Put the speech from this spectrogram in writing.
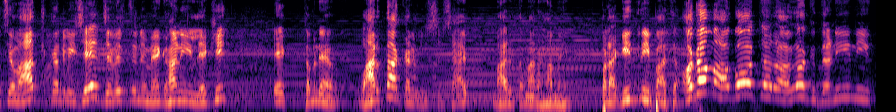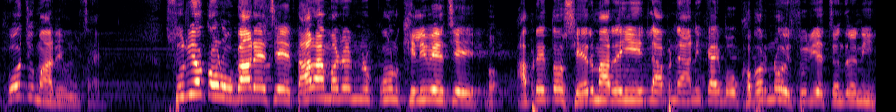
છે, વાત કરવી છે, ઝવેરચંદ મેઘાણી લેખિત એક તમને વાર્તા કરવી છે, સાહેબ. મારે તમારા સામે પણ આ ગીતની પાસે અગમ અગોચર અલગ ધણીની ખોજ મારે હું, સાહેબ. સૂર્ય કોણ ઉગાડે છે તારામંડળ કોણ ખીલવે છે? આપણે તો શહેરમાં રહીએ એટલે આપણને આની કાંઈ બહુ ખબર ન હોય સૂર્યચંદ્રની.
